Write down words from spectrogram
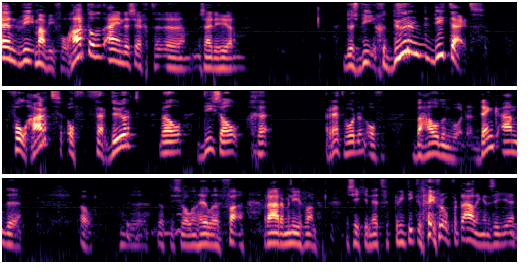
En wie, maar wie volhardt tot het einde, zegt, uh, zei de Heer. Dus wie gedurende die tijd volhardt of verduurt, wel, die zal gered worden of behouden worden. Denk aan de Oh, dat is wel een hele rare manier van. Dan zit je net kritiek te leveren op vertalingen. Dan je,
